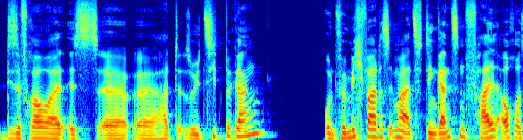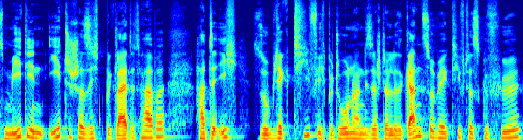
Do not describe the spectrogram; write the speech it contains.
diese Frau ist, äh, äh hat Suizid begangen und für mich war das immer, als ich den ganzen Fall auch aus medienethischer Sicht begleitet habe, hatte ich subjektiv, ich betone an dieser Stelle ganz subjektiv das Gefühl,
